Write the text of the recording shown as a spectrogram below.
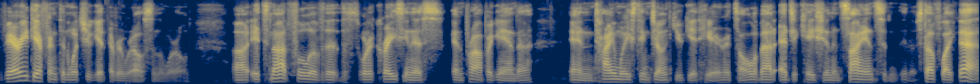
very different than what you get everywhere else in the world. Uh, it's not full of the, the sort of craziness and propaganda and time wasting junk you get here. It's all about education and science and you know, stuff like that.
